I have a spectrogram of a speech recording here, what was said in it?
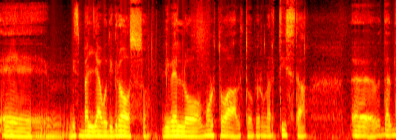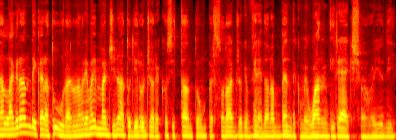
e mi sbagliavo di grosso, livello molto alto per un artista eh, da, dalla grande caratura, non avrei mai immaginato di elogiare così tanto un personaggio che viene da una band come One Direction, voglio dire.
